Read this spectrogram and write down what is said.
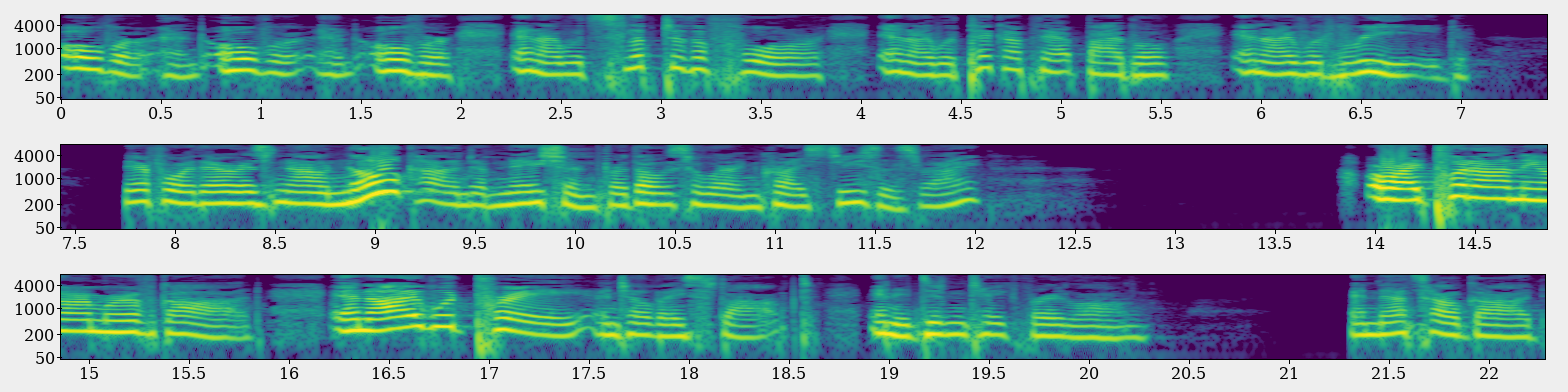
over and over and over. And I would slip to the floor and I would pick up that Bible and I would read. Therefore, there is now no condemnation for those who are in Christ Jesus, right? Or I'd put on the armor of God and I would pray until they stopped. And it didn't take very long. And that's how God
